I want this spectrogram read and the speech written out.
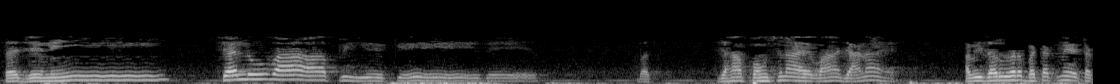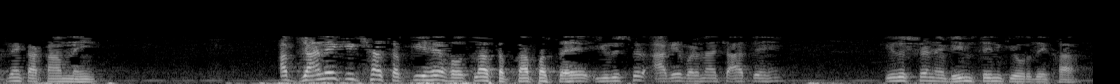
सजनी चलुआ पिए के देश। बस, जहाँ पहुँचना है, वहाँ जाना है। अब इधर उधर भटकने अटकने का काम नहीं। अब जाने की इच्छा सबकी है, हौसला सबका पस्त है। युधिष्ठिर आगे बढ़ना चाहते हैं। युधिष्ठिर ने भीमसेन की ओर देखा।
